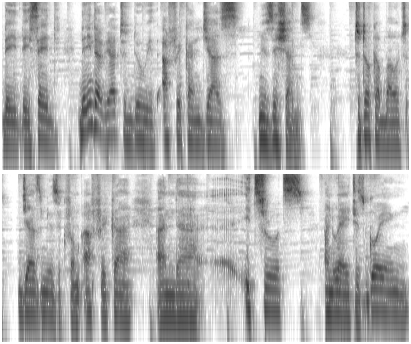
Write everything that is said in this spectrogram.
they, they said the interview had to do with African jazz musicians to talk about jazz music from Africa and uh, its roots and where it is going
